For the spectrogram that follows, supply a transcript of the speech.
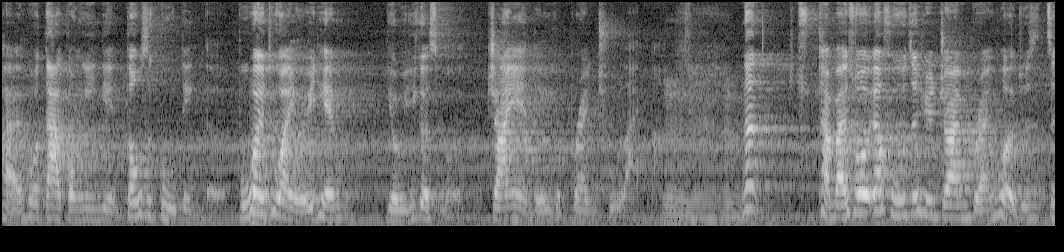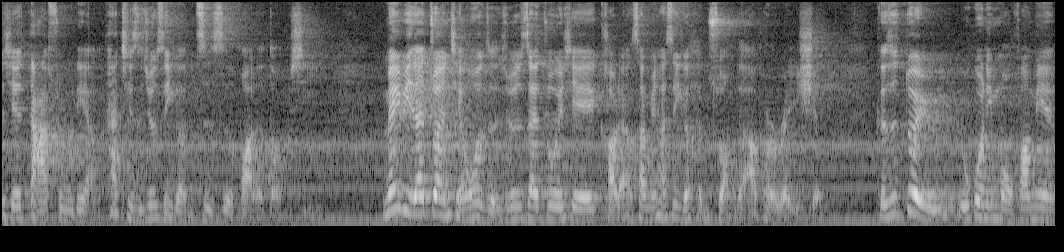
牌或大供应链都是固定的，不会突然有一天有一个什么 giant 的一个 brand 出来嘛。嗯嗯那坦白说，要服务这些 giant brand 或者就是这些大数量，它其实就是一个很自式化的东西。Maybe 在赚钱或者就是在做一些考量上面，它是一个很爽的 operation。可是对于如果你某方面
